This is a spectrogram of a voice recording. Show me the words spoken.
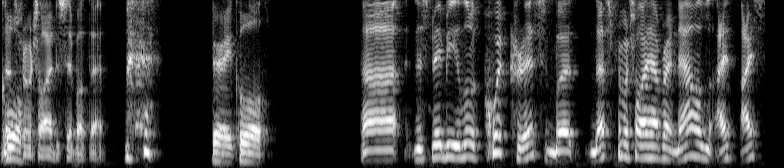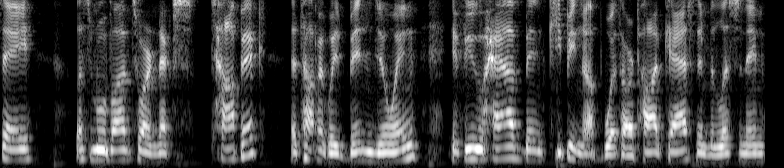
Cool. That's pretty much all I had to say about that. Very cool. Uh, this may be a little quick, Chris, but that's pretty much all I have right now. I, I say let's move on to our next topic, the topic we've been doing. If you have been keeping up with our podcast and been listening,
